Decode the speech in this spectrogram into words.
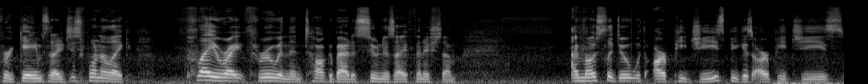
for games that I just want to like play right through and then talk about as soon as I finish them. I mostly do it with RPGs because RPGs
